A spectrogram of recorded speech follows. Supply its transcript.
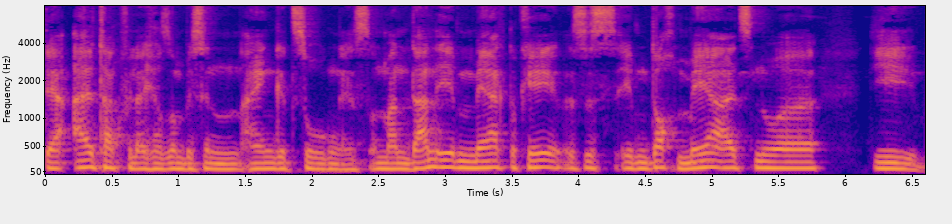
der Alltag vielleicht auch so ein bisschen eingezogen ist und man dann eben merkt, okay, es ist eben doch mehr als nur die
